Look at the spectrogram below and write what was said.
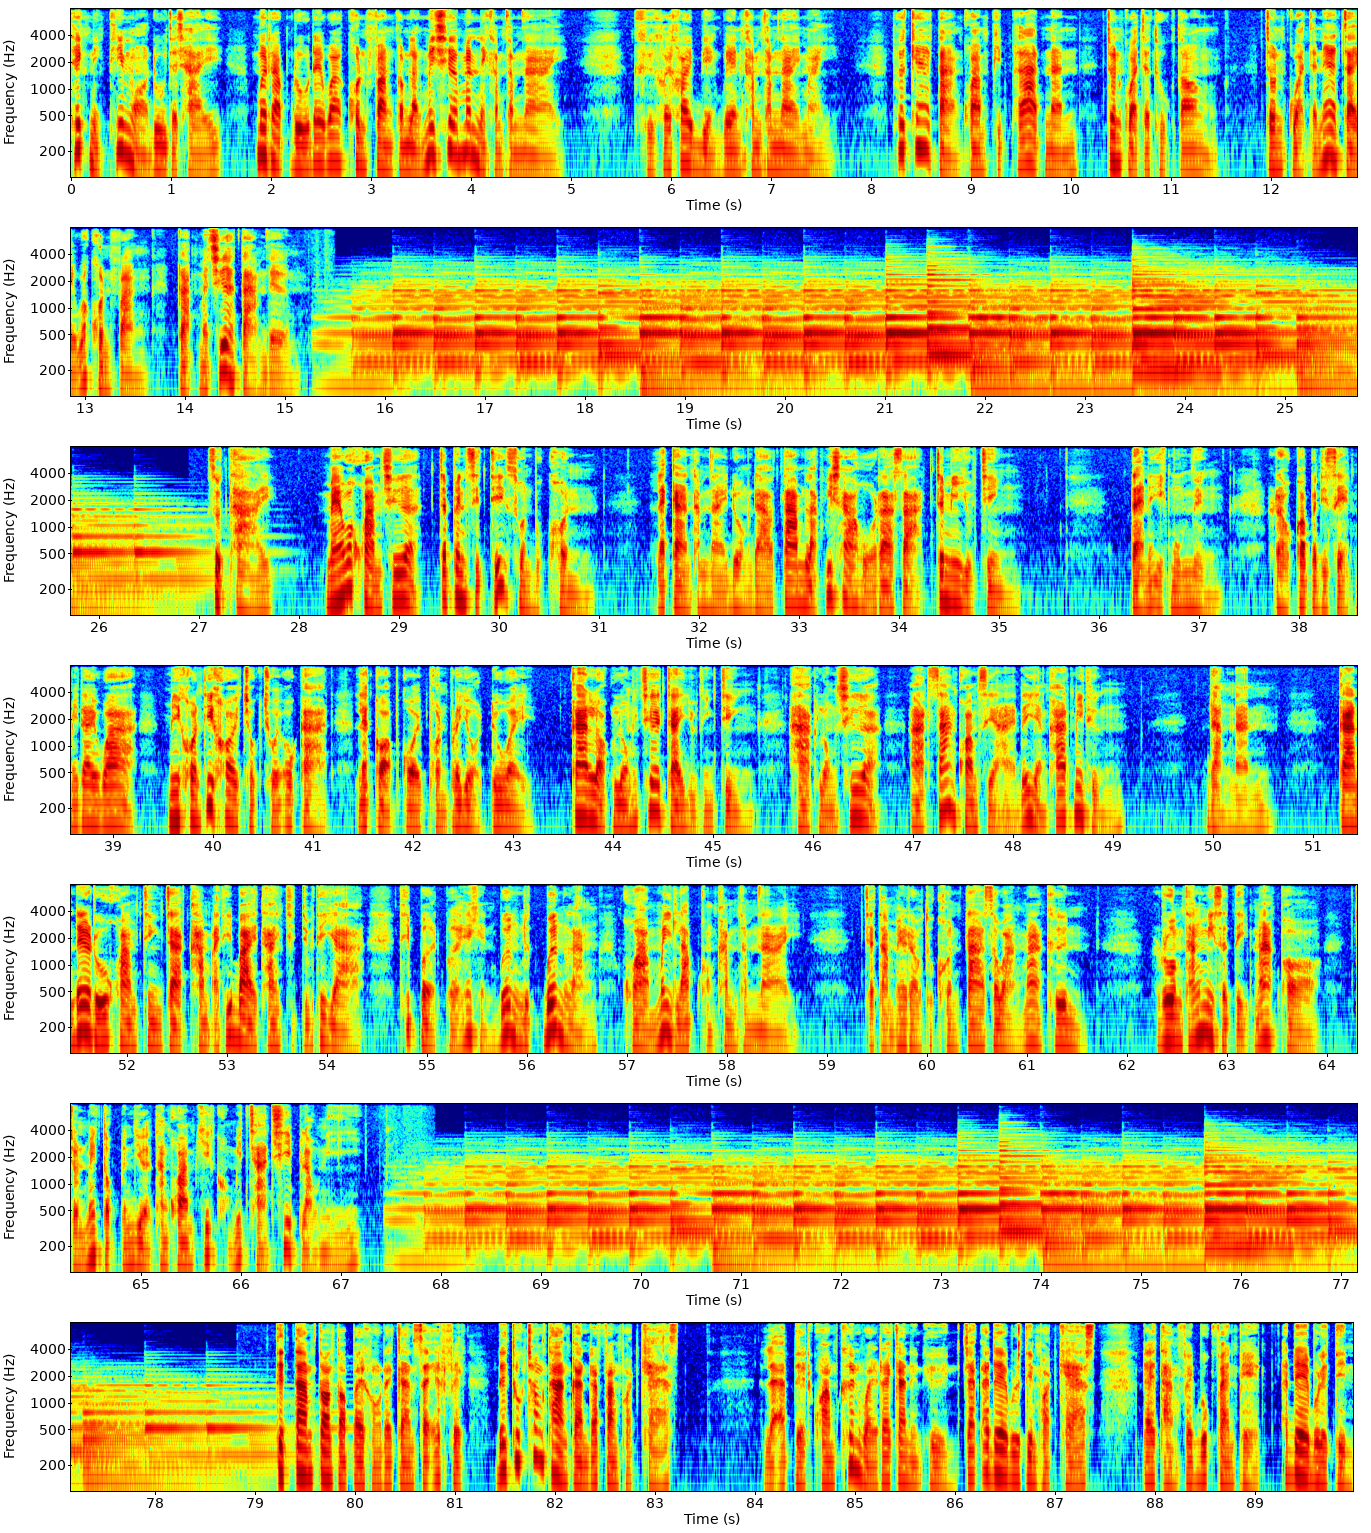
เทคนิคที่หมอดูจะใช้ เมื่อรับรู้ได้ว่าคนฟังกำลังไม่เชื่อมั่นในคำทำนาย คือค่อยๆ เบี่ยงเบนคำทำนายใหม่ เพื่อแก้ต่างความผิดพลาดนั้น จนกว่าจะถูกต้อง จนกว่าจะแน่ใจว่าคนฟังกลับมาเชื่อตามเดิม สุดท้าย แม้ว่าความเชื่อจะเป็นสิทธิส่วนบุคคล และการทำนายดวงดาวตามหลักวิชาโหราศาสตร์จะมีอยู่จริง แต่ในอีกมุมหนึ่ง เราก็ปฏิเสธไม่ได้ว่า มีคนที่คอยฉกฉวยโอกาส และกอบโกยผลประโยชน์ด้วย การหลอกลวงให้เชื่อใจอยู่จริง ๆ หากหลงเชื่ออาจสร้างความเสียหายได้อย่างคาดไม่ถึง ดังนั้น การได้รู้ความจริงจากคำอธิบายทางจิตวิทยา ที่เปิดเผยให้เห็นเบื้องลึกเบื้องหลัง ความไม่ลับของคำทำนาย จะทำให้เราทุกคนตาสว่างมากขึ้น รวมทั้งมีสติมากพอ จนไม่ตกเป็นเหยื่อทางความคิดของมิจฉาชีพเหล่านี้ ติดตามตอนต่อไปของรายการ Side Effect ได้ทุกช่องทางการรับฟังพอดแคสต์ และอัปเดตความเคลื่อนไหวรายการอื่น ๆ จาก A Day Bulletin Podcast ได้ทาง Facebook Fanpage A Day Bulletin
